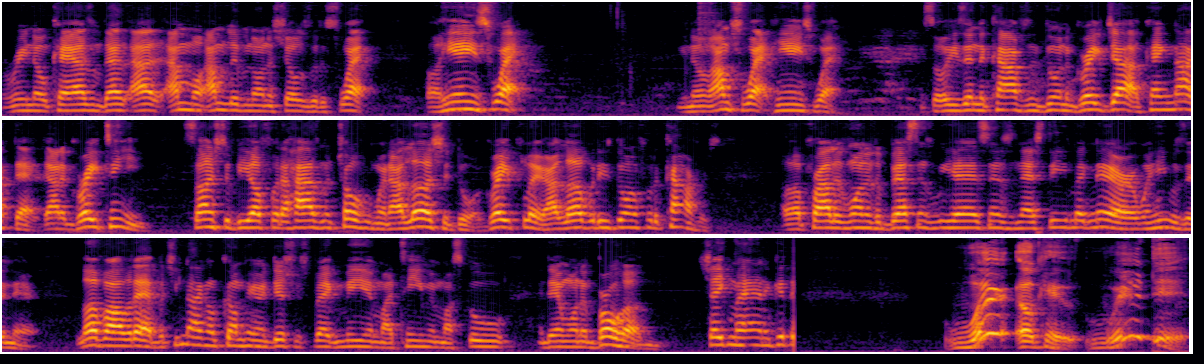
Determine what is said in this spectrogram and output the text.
Marino Casem. That I, I'm, I'm living on the shows of the SWAC. Uh, he ain't SWAC. You know, I'm SWAC. He ain't SWAC. So he's in the conference doing a great job. Can't knock that. Got a great team. Son should be up for the Heisman Trophy win. I love Shedeur. Great player. I love what he's doing for the conference. Uh, probably one of the best things we had since that Steve McNair when he was in there. Love all of that, but you're not gonna come here and disrespect me and my team and my school, and then want to bro hug me, shake my hand, and get. The- where okay? Where did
